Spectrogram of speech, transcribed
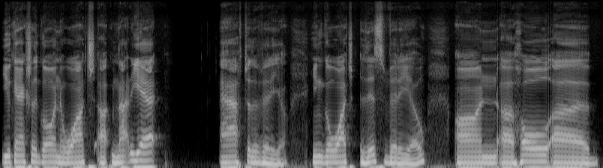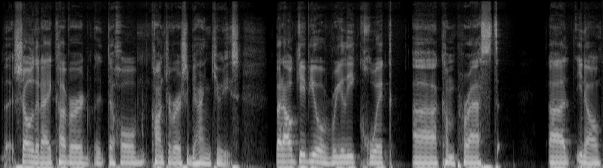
You can actually go and watch, uh, not yet, after the video. You can go watch this video on a whole uh, show that I covered, the whole controversy behind Cuties. But I'll give you a really quick, uh, compressed, uh, you know,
